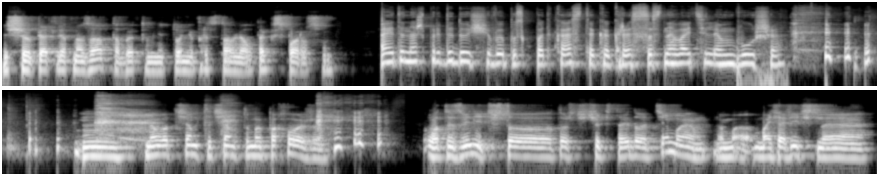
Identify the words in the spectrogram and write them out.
Еще пять лет назад об этом никто не представлял, так и с парусом. А это наш предыдущий выпуск подкаста как раз с основателем Буша. Ну вот чем-то, чем-то мы похожи. Вот извините, что тоже чуть-чуть отойду от темы. Моя личная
